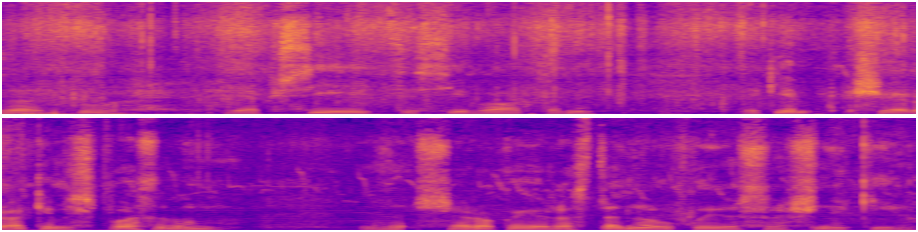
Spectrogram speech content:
за ту, як сіється сівалками, таким широким способом, з широкою розстановкою сошників.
